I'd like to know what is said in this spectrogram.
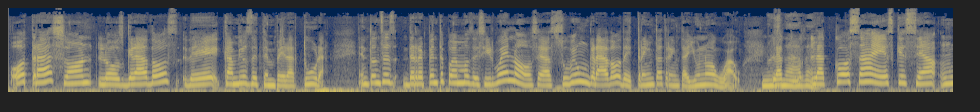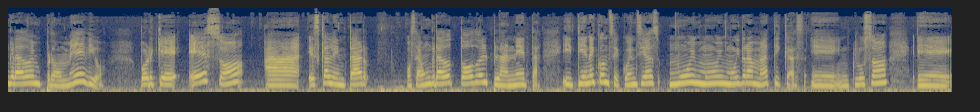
Otras son los grados de cambios de temperatura. Entonces, de repente podemos decir, bueno, o sea, sube un grado de 30 a 31, wow. la, la cosa es que sea un grado en promedio, porque eso ah, es calentar o sea, un grado todo el planeta y tiene consecuencias muy, muy, muy dramáticas. Eh, incluso eh,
